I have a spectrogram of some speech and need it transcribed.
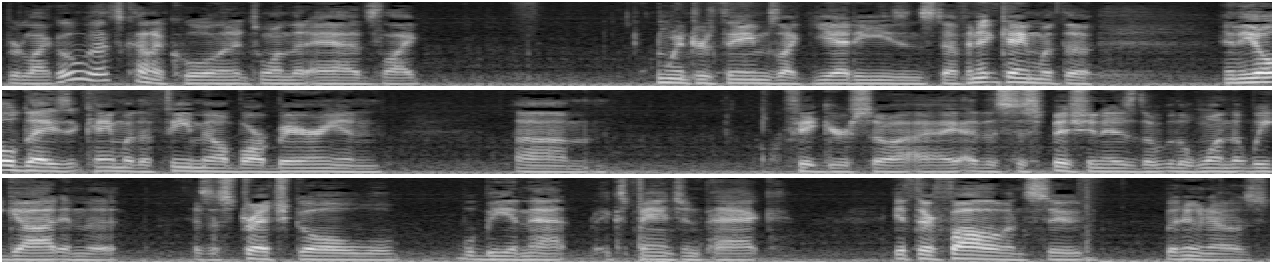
they're like, oh, that's kind of cool, and it's one that adds like winter themes like Yetis and stuff. And it came with a in the old days, it came with a female barbarian um, figure. So I, I, the suspicion is the the one that we got in the as a stretch goal will will be in that expansion pack if they're following suit. But who knows?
